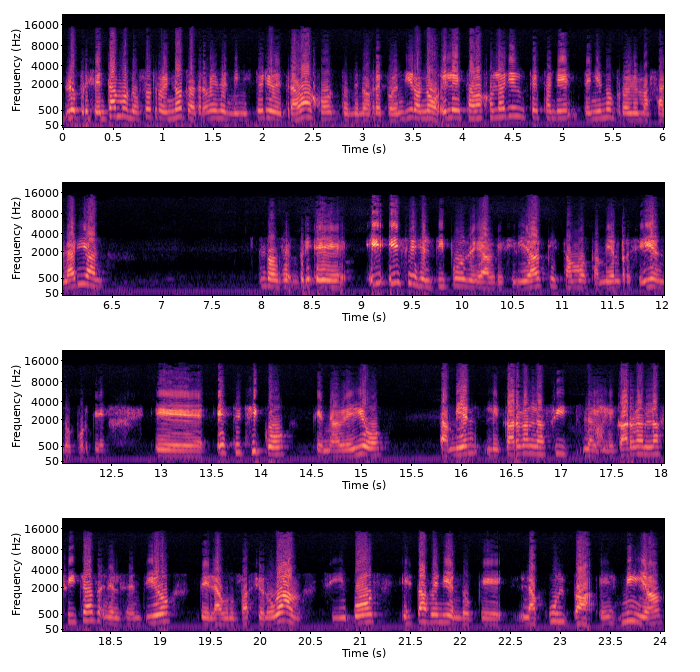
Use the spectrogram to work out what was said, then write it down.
Lo presentamos nosotros en nota a través del Ministerio de Trabajo, donde nos respondieron, no, él está bajo el área y usted está teniendo un problema salarial. Entonces, eh, e-, ese es el tipo de agresividad que estamos también recibiendo, porque eh, este chico que me agredió, también le cargan, la le cargan las fichas en el sentido de la agrupación UGAM. Si vos estás vendiendo que la culpa es mía,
